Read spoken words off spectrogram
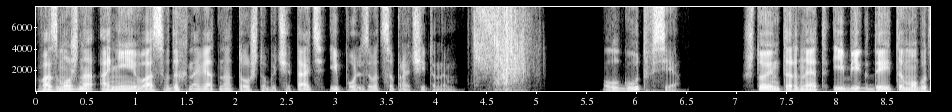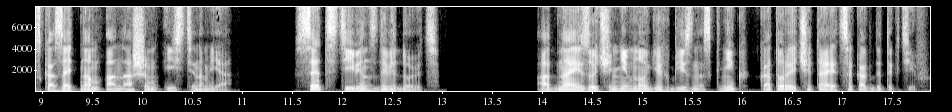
Возможно, они и вас вдохновят на то, чтобы читать и пользоваться прочитанным. Лгут все. Что интернет и биг дейта могут сказать нам о нашем истинном я? Сет Стивенс Давидовец. Одна из очень немногих бизнес-книг, которая читается как детектив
